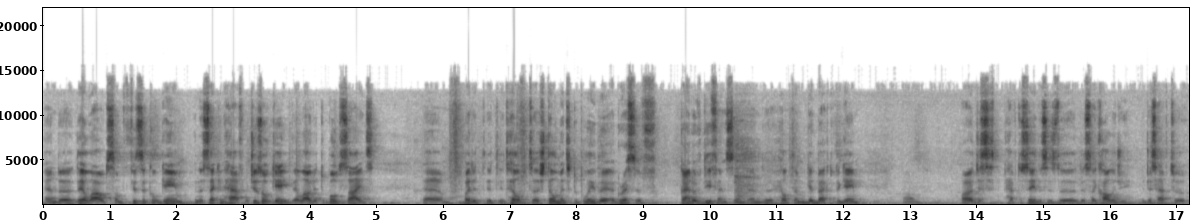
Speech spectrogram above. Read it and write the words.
And uh, they allowed some physical game in the second half, which is okay. They allowed it to both sides. Um, but it, it, it helped uh, Stelmet to play the aggressive kind of defense and, and uh, help them get back to the game. Um, I just have to say this is the, the psychology. You just have to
